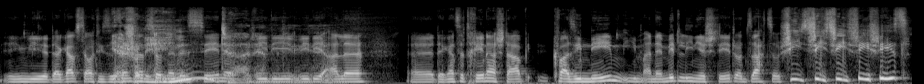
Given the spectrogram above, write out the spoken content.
Irgendwie, da gab es ja auch diese Ja, sensationelle Szene, wie die, wie die alle, äh, der ganze Trainerstab quasi neben ihm an der Mittellinie steht und sagt so: Schieß, schieß, schieß, schieß, schieß.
